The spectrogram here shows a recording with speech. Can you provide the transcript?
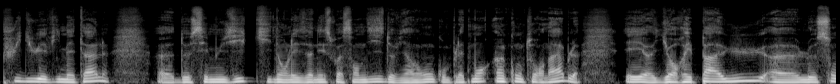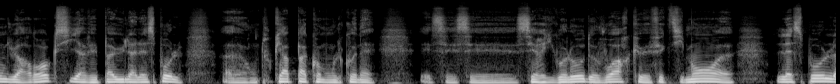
puis du heavy metal, de ces musiques qui, dans les années 70, deviendront complètement incontournables. Et il n'y aurait pas eu le son du hard rock s'il n'y avait pas eu la Les Paul. en tout cas, pas comme on le connaît. Et c'est rigolo de voir que effectivement, Les Paul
